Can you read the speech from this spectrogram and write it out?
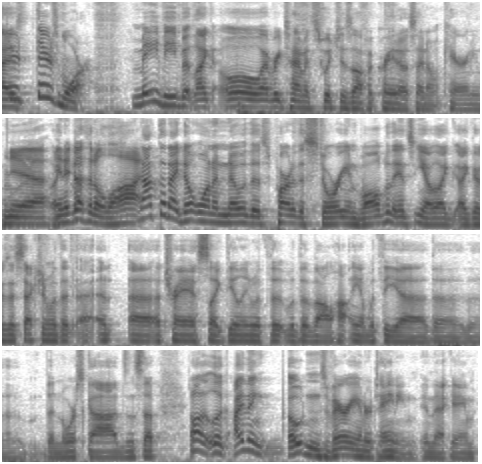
I just- there's more. Maybe, but like, oh, every time it switches off of Kratos, I don't care anymore. Yeah, Like, and it not- does it a lot. Not that I don't want to know this part of the story involved with it. It's, you know, like like there's a section with a, a, a, Atreus like dealing with the with the Valhalla, you know, with the, uh, the the the Norse gods and stuff. And look, I think Odin's very entertaining in that game,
